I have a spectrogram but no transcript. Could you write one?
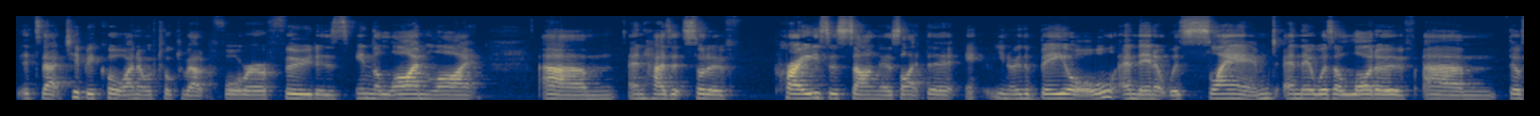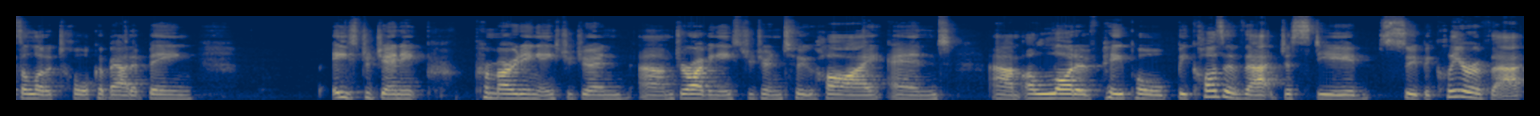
it's that typical. I know we've talked about it before, where a food is in the limelight um, and has its sort of praises sung as like the you know the be all, and then it was slammed, and there was a lot of um, there was a lot of talk about it being estrogenic, promoting estrogen, um, driving estrogen too high, and um, a lot of people, because of that, just steered super clear of that.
